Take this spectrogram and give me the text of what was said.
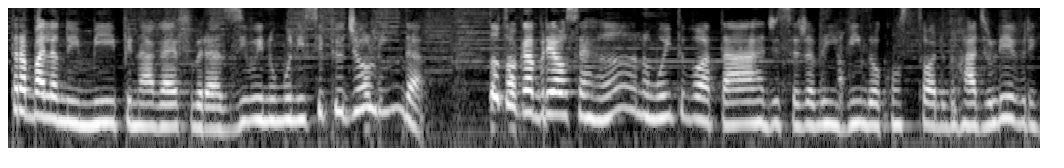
trabalha no IMIP, na HF Brasil e no município de Olinda. Doutor Gabriel Serrano, muito boa tarde, seja bem-vindo ao consultório do Rádio Livre.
